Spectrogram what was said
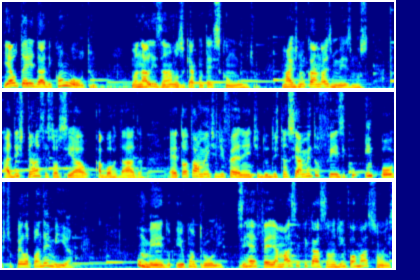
e alteridade com o outro. Banalizamos o que acontece com o outro, mas nunca a nós mesmos. A distância social abordada é totalmente diferente do distanciamento físico imposto pela pandemia. O medo e o controle se refere à massificação de informações,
